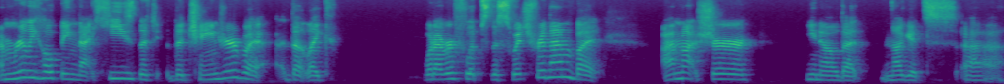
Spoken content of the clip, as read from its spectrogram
I'm really hoping that he's the the changer, but that like whatever flips the switch for them. But I'm not sure, you know, that Nuggets uh,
